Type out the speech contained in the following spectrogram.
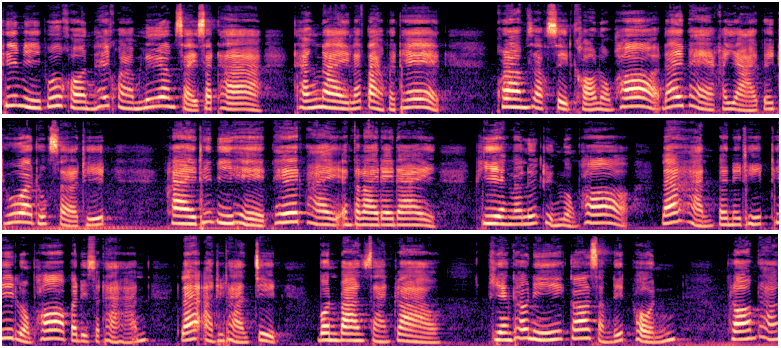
ที่มีผู้คนให้ความเลื่อมใสศรัทธา ทั้งในและต่างประเทศ ความศักดิ์สิทธิ์ของหลวงพ่อได้แผ่ขยายไปทั่วทุกสารทิศ ใครที่มีเหตุเพศภัยอันตรายใด ๆ เพียงระลึกถึงหลวงพ่อ และหันไปในทิศที่หลวงพ่อประดิษฐาน และอธิษฐานจิต บนบานสารกล่าว เพียงเท่านี้ก็สำลิดผล พร้อมทั้ง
